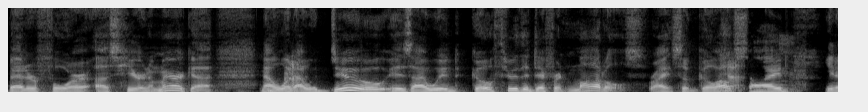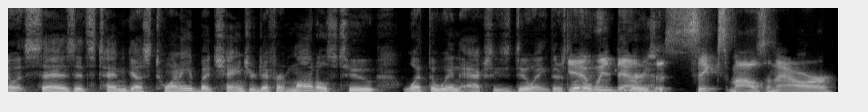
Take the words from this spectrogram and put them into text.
better for us here in America. Now, what I would do is I would go through the different models, right? So go Yeah. outside, you know, it says it's 10 gust 20, but change your different models to what the wind actually is doing. There's Yeah, it went down to six miles an hour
